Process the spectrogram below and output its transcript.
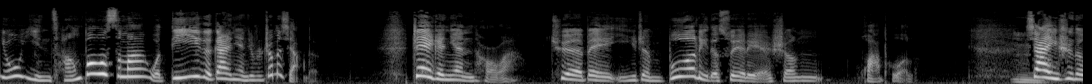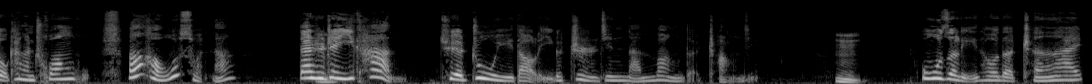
有隐藏 BOSS 吗？我第一个概念就是这么想的。这个念头啊，却被一阵玻璃的碎裂声划破了。嗯下意识的我看看窗户，完好无损呢、但是这一看，却注意到了一个至今难忘的场景。嗯屋子里头的尘埃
